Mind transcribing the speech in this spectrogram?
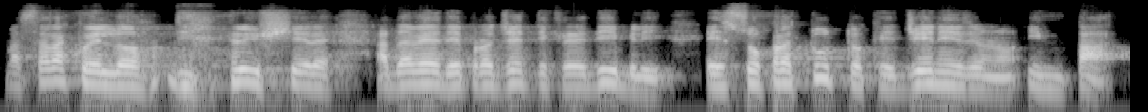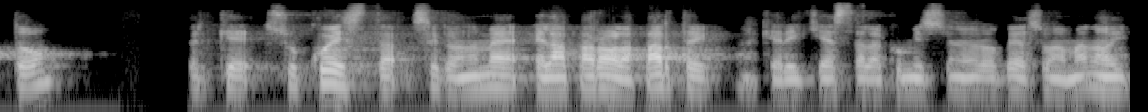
ma sarà quello di riuscire ad avere dei progetti credibili e soprattutto che generino impatto, perché su questa, secondo me, è la parola, a parte che è richiesta dalla Commissione europea, insomma, ma noi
